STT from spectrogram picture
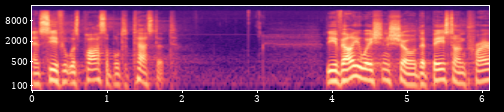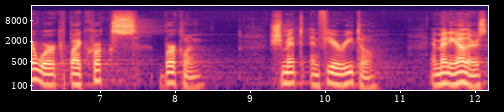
and see if it was possible to test it. The evaluation showed that based on prior work by Crookes, Birkeland, Schmidt, and Fiorito, and many others,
